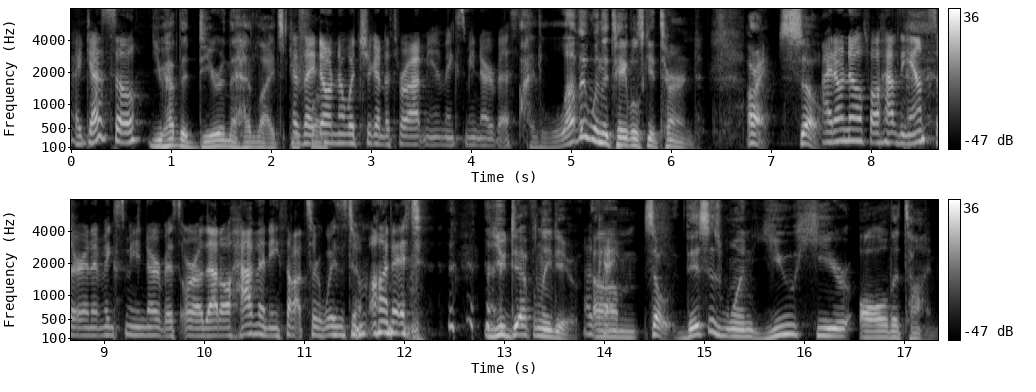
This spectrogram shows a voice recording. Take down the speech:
I guess so. You have the deer in the headlights because I don't know what you're going to throw at me. It makes me nervous. I love it when the tables get turned. All right, so I don't know if I'll have the answer, and it makes me nervous, or that I'll have any thoughts or wisdom on it. you definitely do. Okay. Um, so this is one you hear all the time.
